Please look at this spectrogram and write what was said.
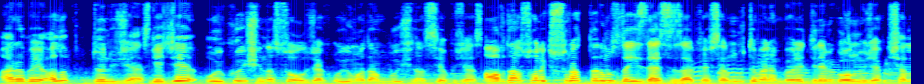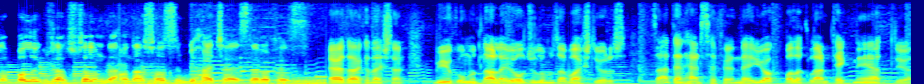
arabayı alıp döneceğiz. Gece uyku işi nasıl olacak? Uyumadan bu işi nasıl yapacağız? Avdan sonraki suratlarımızı da izlersiniz arkadaşlar. Muhtemelen böyle dinamik olmayacak. İnşallah balığı güzel tutalım da ondan sonrasının bir hal çaresine bakarız. Evet arkadaşlar, büyük umutlarla yolculuğumuza başlıyoruz. Zaten her seferinde yok balıklar tekneye atlıyor.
